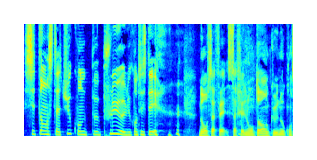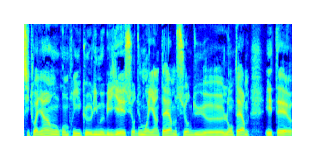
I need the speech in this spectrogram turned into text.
c'est un statut qu'on ne peut plus euh, lui contester. non, ça fait, ça fait longtemps que nos concitoyens ont compris que l'immobilier sur du moyen terme, sur du euh, long terme, était euh,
